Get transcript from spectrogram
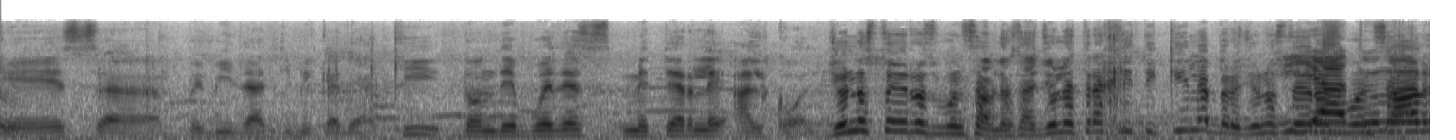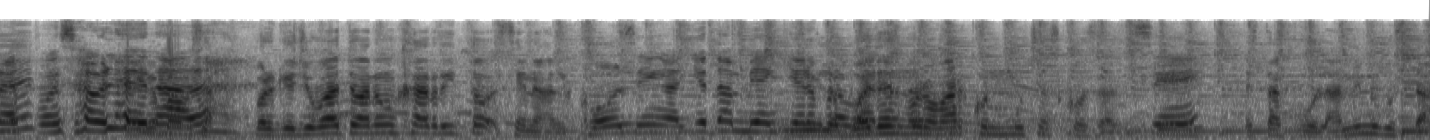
que es ah, bebida típica de aquí, donde puedes meterle alcohol. Yo no estoy responsable, o sea, yo le traje tequila, pero yo no Y estoy ya, tú no responsable. responsable de nada. Porque yo voy a tomar un jarrito sin alcohol. Sí, yo también y quiero lo probar. puedes uno. probar con muchas cosas. Sí. Está cool, a mí me gusta.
